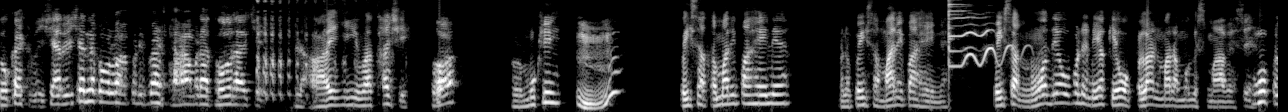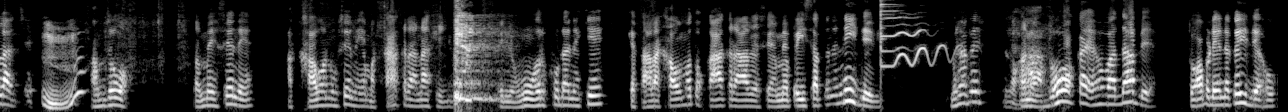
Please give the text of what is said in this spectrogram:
તો કંઈક વિચાર વિશે ને કહો આપણી પાસે ઠામડા ધોરા છે એટલે હા એ વાત થશે તો મુખી પૈસા તમારી પાસે ને અને પૈસા મારી પાસે ને પૈસા નો દેવો પડે ને એક એવો પ્લાન મારા મગજમાં આવે છે. એવો પ્લાન છે? આમ જુઓ તમે છે ને આ ખાવાનું છે ને એમાં કાકરા નાખી દો. એટલે હું હરખુડા ને કે તારા ખાવામાં તો કાકરા આવે છે અમે પૈસા તને નહીં દેવી. બરાબર? અને જો કઈ હવા દાબે તો આપણે એને કહી દેવું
